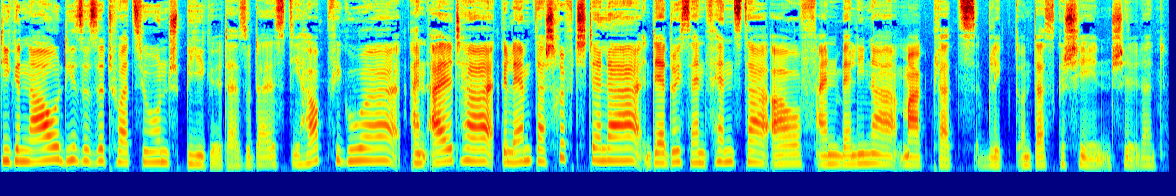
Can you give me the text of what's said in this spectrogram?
die genau diese Situation spiegelt. Also da ist die Hauptfigur ein alter, gelähmter Schriftsteller, der durch sein Fenster auf einen Berliner Marktplatz blickt und das Geschehen schildert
